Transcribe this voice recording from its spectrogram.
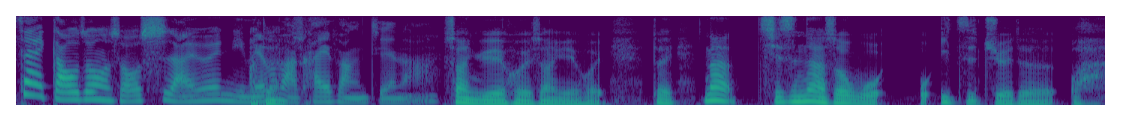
在高中的时候是啊，因为你没办法开房间啊，啊。算约会，算约会。对，那其实那时候我我一直觉得哇，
